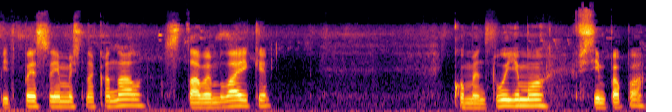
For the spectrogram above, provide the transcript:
Підписуємось на канал, ставимо лайки, коментуємо. Всім па-па!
